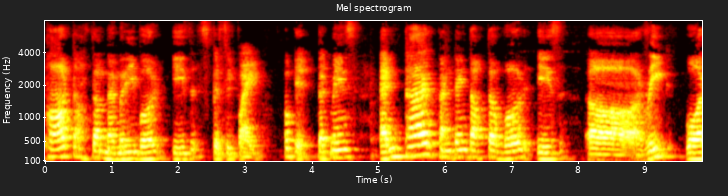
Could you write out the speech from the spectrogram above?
part of the memory word is specified. Okay, that means entire content of the word is uh, read or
